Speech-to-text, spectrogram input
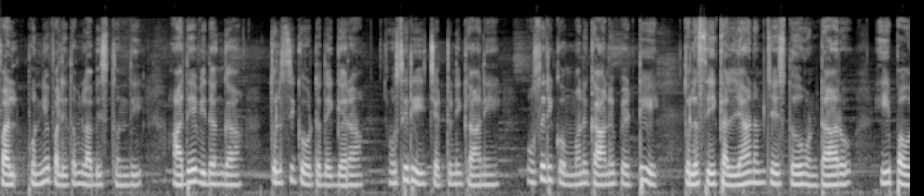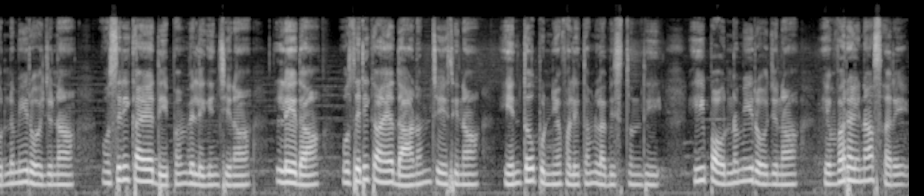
ఫల్ పుణ్య ఫలితం లభిస్తుంది. అదేవిధంగా తులసి కోట దగ్గర ఉసిరి చెట్టుని కానీ ఉసిరి కొమ్మను కాని పెట్టి తులసి కళ్యాణం చేస్తూ ఉంటారు. ఈ పౌర్ణమి రోజున ఉసిరికాయ దీపం వెలిగించిన లేదా ఉసిరికాయ దానం చేసిన ఎంతో పుణ్య ఫలితం లభిస్తుంది. ఈ పౌర్ణమి రోజున ఎవరైనా సరే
